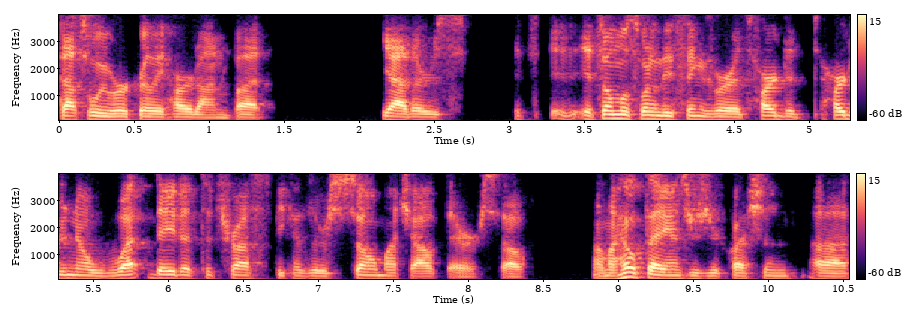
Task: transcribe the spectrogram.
that's what we work really hard on. But yeah, there's it's it's almost one of these things where it's hard to hard to know what data to trust because there's so much out there. So um, I hope that answers your question. Uh,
